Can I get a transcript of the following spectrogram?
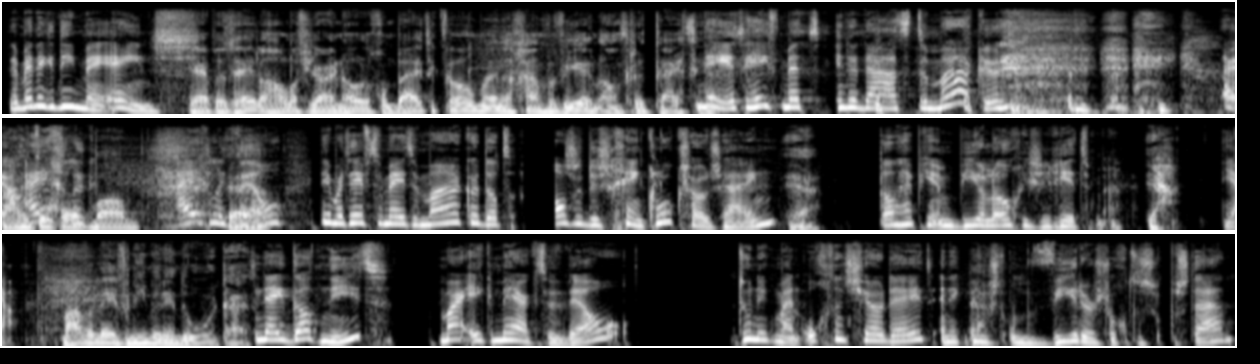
Daar ben ik het niet mee eens. Je hebt het hele half jaar nodig om bij te komen... en dan gaan we weer een andere tijd in. Nee, het heeft met inderdaad te maken. nou ja, eigenlijk, op, eigenlijk Ja. wel. Nee, maar het heeft ermee te maken dat als er dus geen klok zou zijn, Ja. dan heb je een biologisch ritme. ja, Ja. maar we leven niet meer in de oertijd. Nee, dat niet. Maar ik merkte wel toen ik mijn ochtendshow deed en ik moest om vier uur 's ochtends opstaan.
